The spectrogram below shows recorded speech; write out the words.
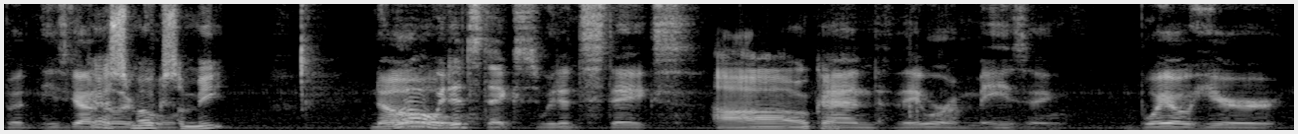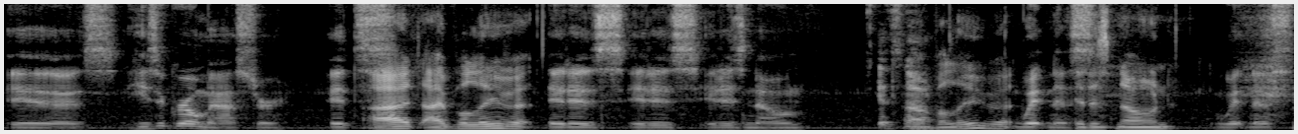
but he's got You guys another smoke cool. some meat? No, Oh, we did steaks. We did steaks, Ah, okay. and they were amazing. Boyo here is he's a grill master. It's I I believe it. it is it is it is known, It's I not. believe it. witnessed, It is known. witnessed,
